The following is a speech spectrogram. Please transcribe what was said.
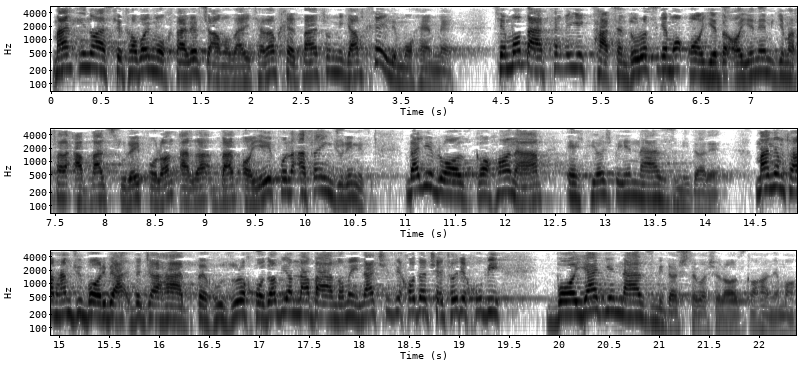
من اینو از کتاب های مختلف جمع بری کردم خدمتتون میگم خیلی مهمه که ما بر یک پتن درسته که ما آیه به آیه نمیگیم مثلا اول سوره فلان بعد آیه فلان اصلا اینجوری نیست. ولی رازگاهانم احتیاج به یه نظمی داره. من نمی‌تونم همجوری باری به جهت به حضور خدا بیام نه برنامه نه چیزی. خدا چطوری خوبی؟ باید یه نظمی داشته باشه رازگاهان ما.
